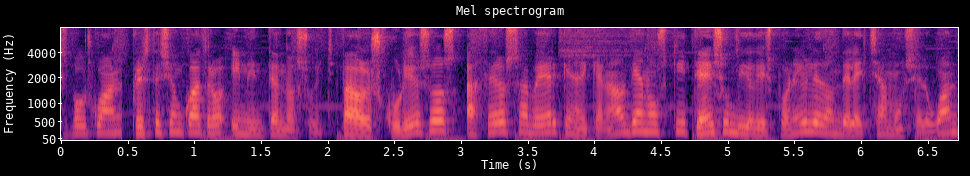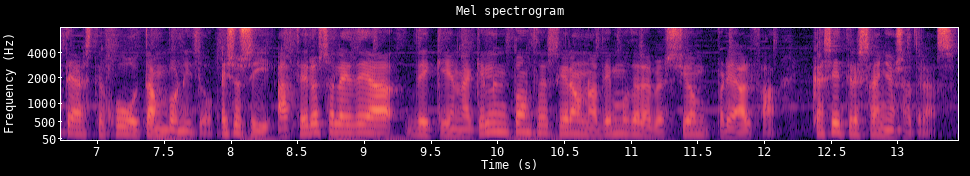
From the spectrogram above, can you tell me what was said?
Xbox One, PlayStation 4 y Nintendo Switch. Para los curiosos, haceros saber que en el canal de Anuski tenéis un vídeo disponible donde le echamos el guante a este juego tan bonito. Eso sí, haceros a la idea de que en aquel entonces era una demo de la versión pre-alpha, casi tres años atrás.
